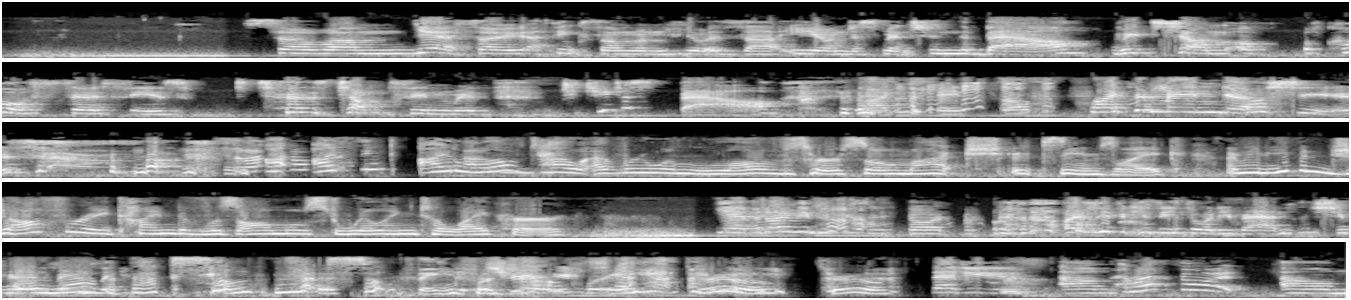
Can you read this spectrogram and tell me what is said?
So, um, yeah, so I think someone who was uh, Eon just mentioned the bow, which, um, of, of course, Cersei is, just jumps in with, "Did you just bow?" Like the mean girl, like the mean girl she is. I I, think I loved how everyone loves her so much, it seems like. I mean, even Joffrey kind of was almost willing to like her. yeah, but only because he thought, only because he thought he ran. She Well, ran. yeah, but that's, some, that's something for True. Joffrey. True, true. That is, um, and I thought, um,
